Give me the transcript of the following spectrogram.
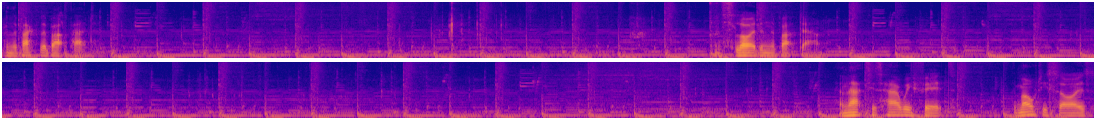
from the back of the butt pad. And slide in the butt down. And that is how we fit the multi-size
